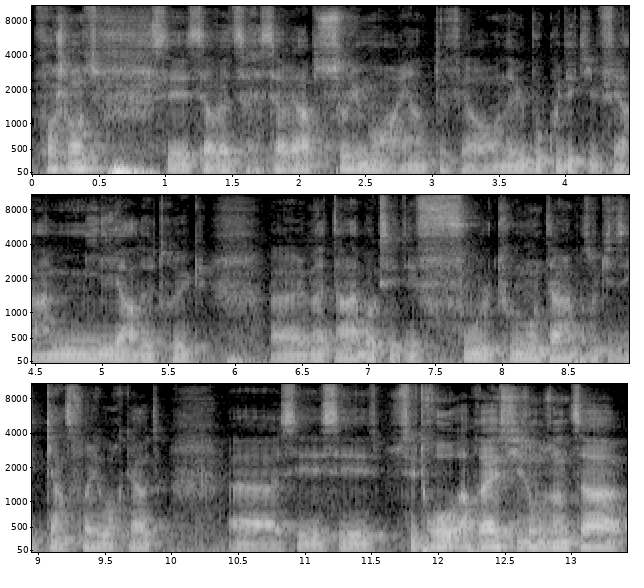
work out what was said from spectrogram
Franchement, pff, ça va ça servir absolument à rien de te faire. On a vu beaucoup d'équipes faire un milliard de trucs. Euh, le matin, la boxe était full, tout le monde avait l'impression qu'ils faisaient 15 fois les workouts. Euh, c'est, c'est, c'est trop. Après, s'ils ont besoin de ça,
